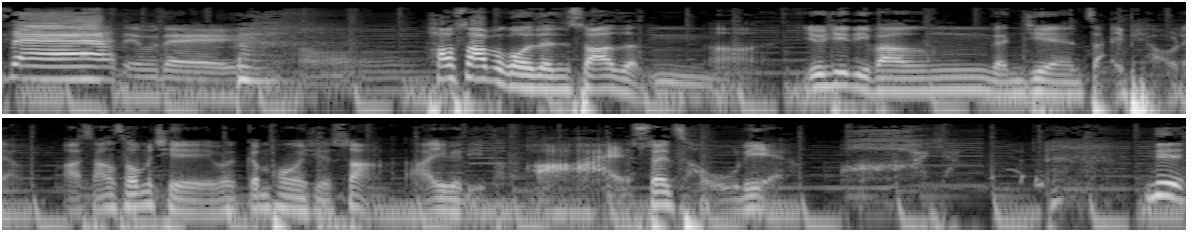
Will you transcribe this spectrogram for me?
噻，对不对？哦，好耍不过人耍人，嗯啊，有些地方硬件再漂亮啊，上次我们去跟朋友去耍啊，一个地方，哎，甩臭脸，哎呀，你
